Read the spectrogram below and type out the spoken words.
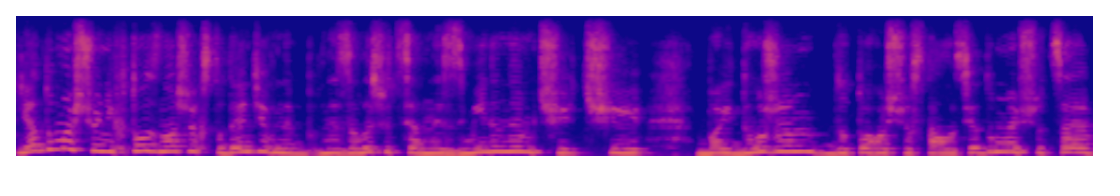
Я думаю, що ніхто з наших студентів не, не залишиться незміненим чи, чи байдужим до того, що сталося. Я думаю, що це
